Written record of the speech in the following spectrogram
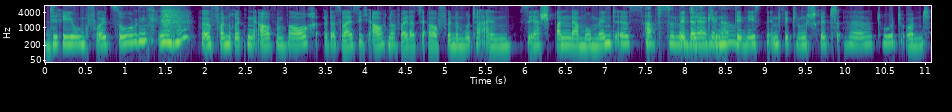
Drehung vollzogen mhm. von Rücken auf den Bauch. Das weiß ich auch noch, weil das ja auch für eine Mutter ein sehr spannender Moment ist. Absolut. Wenn das ja, Kind genau. den nächsten Entwicklungsschritt äh, tut. Und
